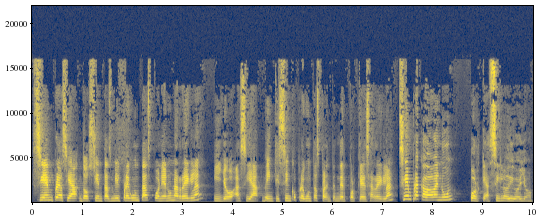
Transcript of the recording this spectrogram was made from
siempre hacía 200 mil preguntas, ponían una regla y yo hacía 25 preguntas para entender por qué esa regla, siempre acababa en un porque así lo digo yo.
